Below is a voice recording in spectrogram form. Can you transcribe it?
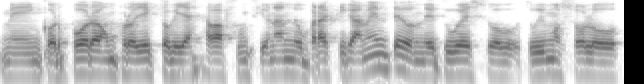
me incorporo a un proyecto que ya estaba funcionando prácticamente, donde tuve tuvimos solo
